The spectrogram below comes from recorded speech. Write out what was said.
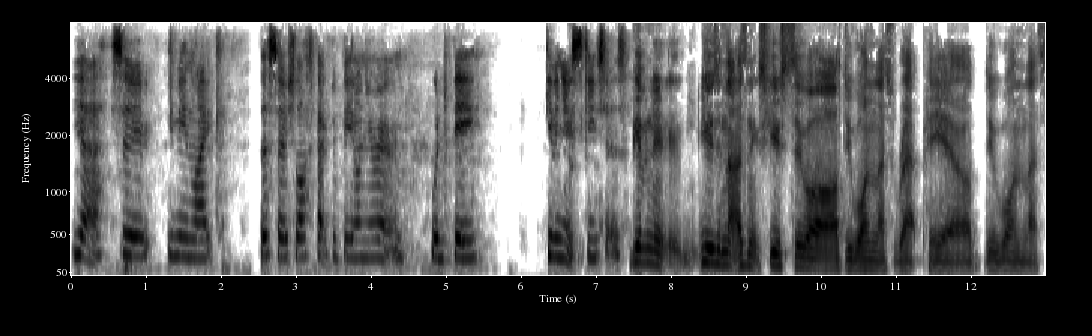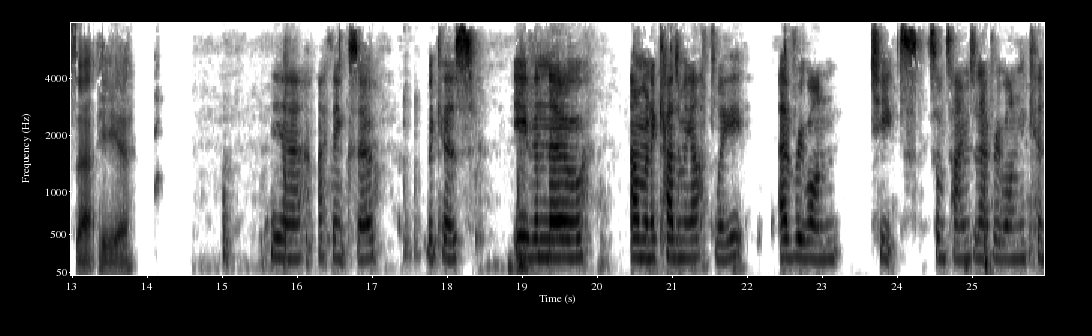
Yeah. So you mean like the social aspect of being on your own would be giving you excuses? Giving it, using that as an excuse to, oh, I'll do one less rep here, I'll do one less set here. Yeah, I think so. Because even though I'm an academy athlete, everyone cheats sometimes and everyone can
